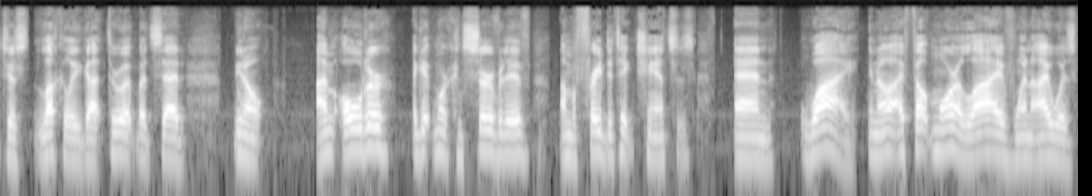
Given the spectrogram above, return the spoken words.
just luckily got through it but said you know i'm older. I get more conservative. I'm afraid to take chances. And why? You know i felt more alive when i was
